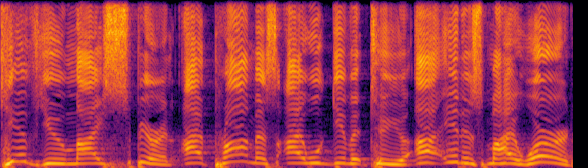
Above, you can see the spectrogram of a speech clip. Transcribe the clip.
give you my spirit. I promise I will give it to you. Uh, it is my word.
